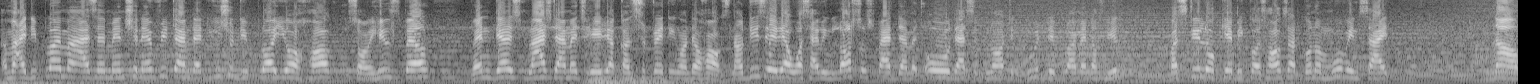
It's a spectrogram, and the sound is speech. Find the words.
um, I deploy my as I mentioned every time that you should deploy your hog sorry heal spell when there is splash damage area concentrating on the hogs. Now this area was having lots of splash damage. Oh, that's not a good deployment of heal. But still okay because hogs are gonna move inside. Now,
